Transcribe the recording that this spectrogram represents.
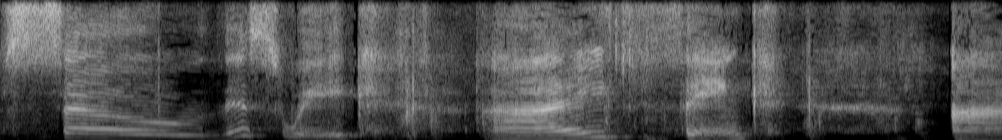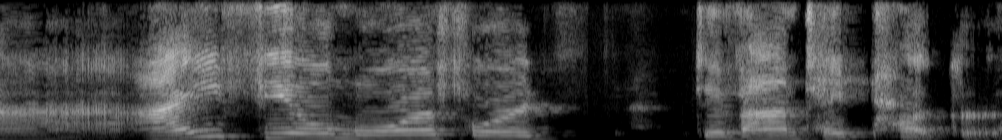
So this week, I think uh, I feel more for DeVante Parker.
